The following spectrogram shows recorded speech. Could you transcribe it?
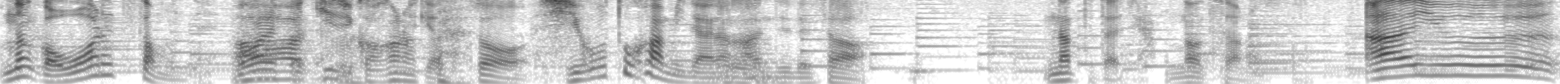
なんか追われてたもんね。追われてた記事書かなきゃ。そう。仕事かみたいな感じでさ、なってたじゃん。なってたなってああいう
